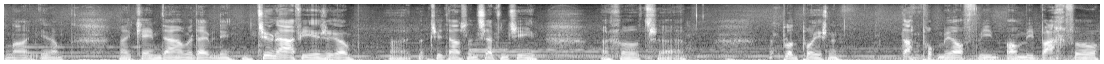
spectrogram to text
Like, you know, I came down with everything. Two and a half years ago, uh, 2017, I caught uh, blood poisoning. That put me off me on me back for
